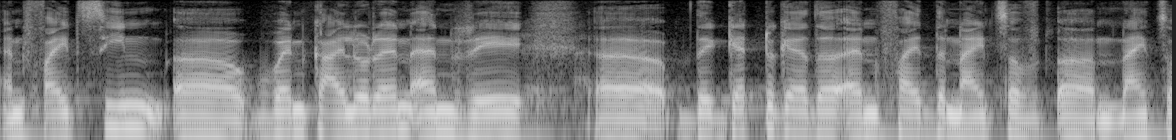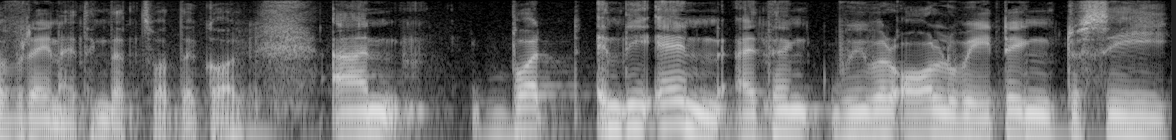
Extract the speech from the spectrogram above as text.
and fight scene uh, when Kylo Ren and Rey uh, they get together and fight the Knights of uh, Knights of Ren. I think that's what they're called. And but in the end, I think we were all waiting to see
